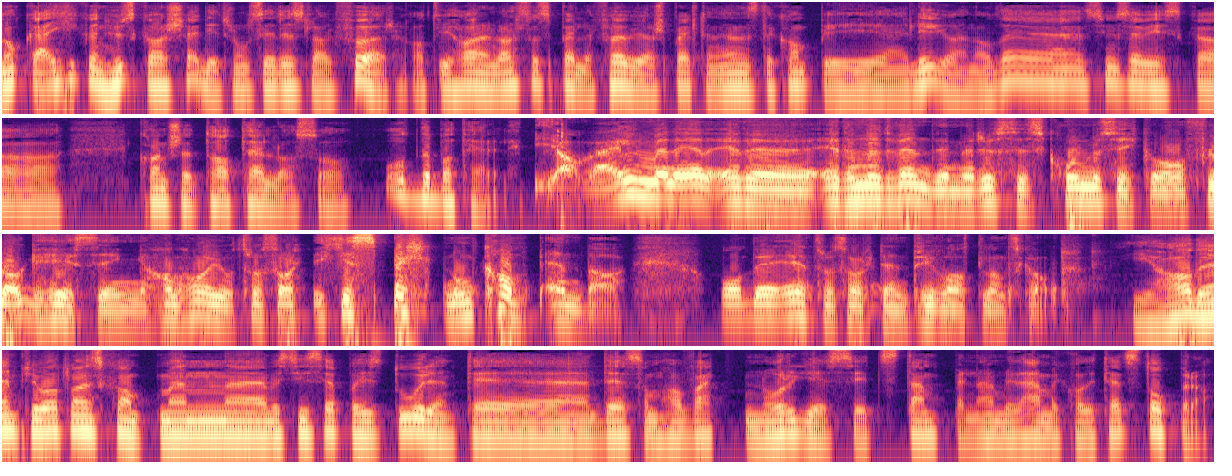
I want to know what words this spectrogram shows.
noe jeg ikke kan huske har skjedd i Troms idrettslag før. At vi har en landslagsspiller før vi har spilt en eneste kamp i eh, ligaen. Og det syns jeg vi skal kanskje ta til oss og, og debattere litt. Ja vel, men er, er, det, er det nødvendig med russisk hornmusikk og flaggheising? Han har jo tross alt ikke spilt noen kamp enda, og det er tross alt en privatlandskamp. Ja, det er en privatlandskamp, men eh, hvis vi ser på historien til det som har vært Norges sitt stempel, nemlig det her med kvalitetsstoppere,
